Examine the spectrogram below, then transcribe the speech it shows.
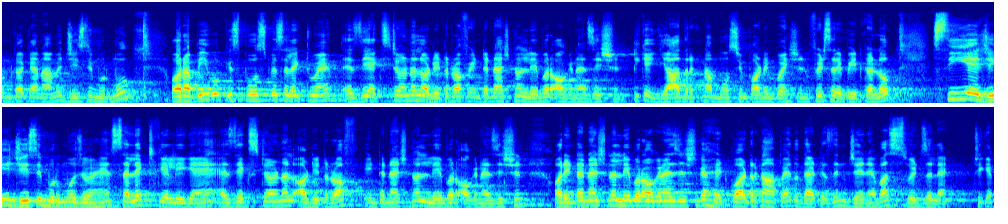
उनका क्या नाम है? जी सी मुर्मू। और अभी वो किस पोस्ट पे सिलेक्ट हुए हैं? As the external auditor of International Labour Organisation ठीक है, याद रखना मोस्ट इंपॉर्टेंट क्वेश्चन फिर से रिपीट कर लो। सी ए जी जी सी मुर्मू जो है सेलेक्ट के लिए गए हैं as the external auditor of International Labour Organisation और इंटरनेशनल लेबर ऑर्गेनाइजेशन का हेडक्वार्टर कहाँ पे है? तो that is in Geneva Switzerland ठीक है,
